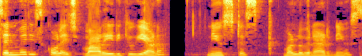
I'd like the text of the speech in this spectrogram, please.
സെന്റ് മേരീസ് കോളേജ് മാറിയിരിക്കുകയാണ്. News desk Valluvanad news.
